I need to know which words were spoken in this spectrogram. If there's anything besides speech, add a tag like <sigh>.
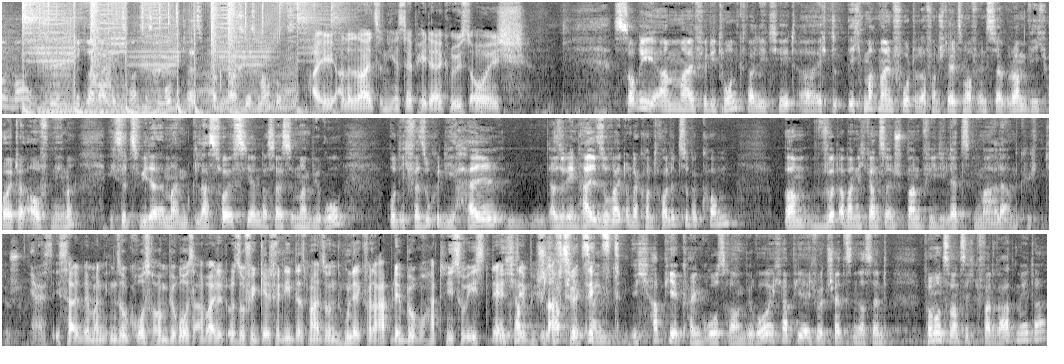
Moin zum mittlerweile 20. Mobitest Podcast. Hier ist Markus. Hi allerseits und hier ist der Peter. Grüßt euch. Sorry ähm, mal für die Tonqualität. Äh, ich ich mache mal ein Foto davon, stell's mal auf Instagram, wie ich heute aufnehme. Ich sitze wieder in meinem Glashäuschen, das heißt in meinem Büro, und ich versuche die Hall, also den Hall so weit unter Kontrolle zu bekommen, ähm, wird aber nicht ganz so entspannt wie die letzten Male am Küchentisch. Ja, es ist halt, wenn man in so Großraumbüros arbeitet oder so viel Geld verdient, dass man halt so ein 100 Quadratmeter Büro hat. Nicht so wie ich, der Ich hab- im ich Schlafzimmer sitzt. Ich habe hier kein Großraumbüro. Ich habe hier, ich würde schätzen, das sind 25 Quadratmeter.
